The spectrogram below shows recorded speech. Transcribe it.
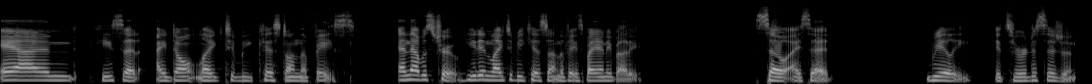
And he said, I don't like to be kissed on the face. And that was true. He didn't like to be kissed on the face by anybody. So I said, Really, it's your decision.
